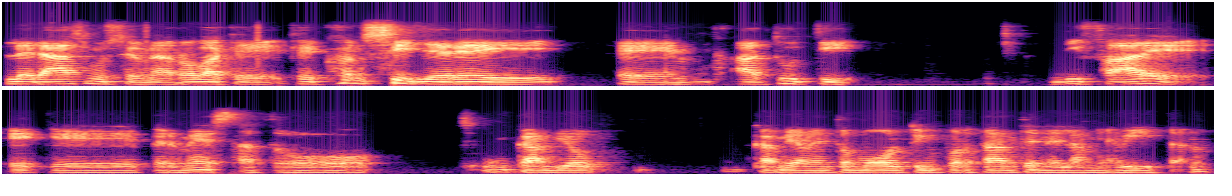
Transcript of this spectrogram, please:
l'Erasmus è una roba che, che consiglierei eh, a tutti di fare e che per me è stato un, cambio, un cambiamento molto importante nella mia vita. No?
